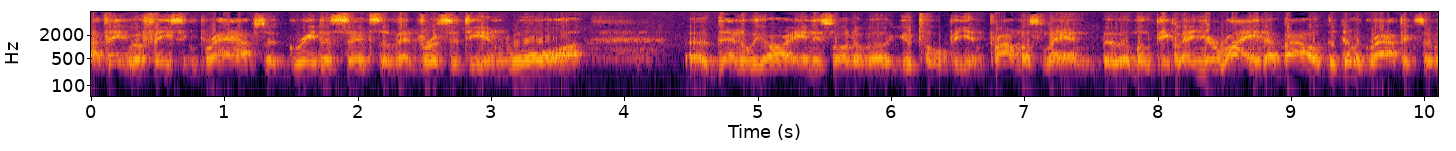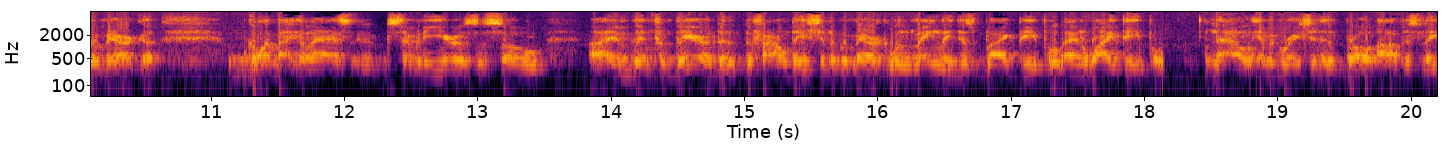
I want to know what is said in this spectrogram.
I think we're facing perhaps a greater sense of adversity and war. Uh, than we are any sort of a utopian promised land among people. And you're right about the demographics of America. Going back the last 70 years or so, uh, and then from there, the, the foundation of America was mainly just black people and white people. Now, immigration has brought, obviously,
